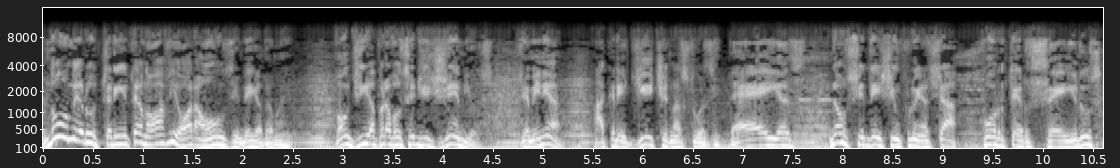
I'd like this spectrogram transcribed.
número 39, hora onze e meia da manhã. Bom dia para você de Gêmeos. Geminiano, acredite nas suas ideias, não se deixe influenciar por terceiros.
